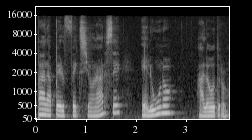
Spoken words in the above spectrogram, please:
para perfeccionarse el uno al otro.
